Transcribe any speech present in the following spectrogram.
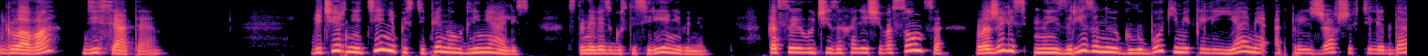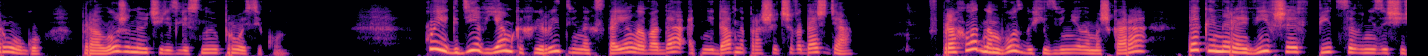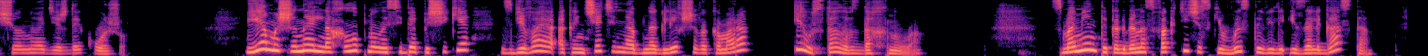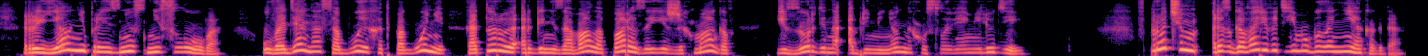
Глава десятая. Вечерние тени постепенно удлинялись, становясь густосиреневыми. Косые лучи заходящего солнца ложились на изрезанную глубокими колеями от проезжавших телег дорогу, проложенную через лесную просеку. Кое-где в ямках и рытвинах стояла вода от недавно прошедшего дождя. В прохладном воздухе звенела мошкара, так и норовившая впиться в незащищенную одеждой кожу. Я машинально хлопнула себя по щеке, сбивая окончательно обнаглевшего комара, и устало вздохнула. С момента, когда нас фактически выставили из Альгаста, Рейял не произнес ни слова, уводя нас обоих от погони, которую организовала пара заезжих магов из Ордена обремененных условиями людей. Впрочем, разговаривать ему было некогда.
